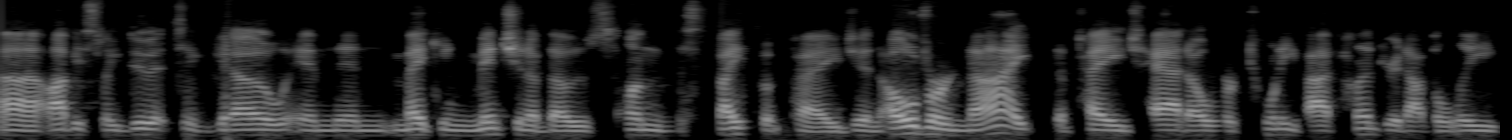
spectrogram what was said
uh, obviously do it to go and then making mention of those on the Facebook page. And overnight, the page had over 2,500, I believe,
